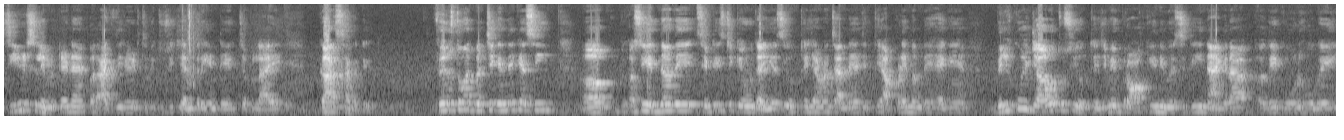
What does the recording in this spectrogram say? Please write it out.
seats limited ਹੈ, ਪਰ ਅੱਜ ਦੀ ਡੇਟ 'ਚ ਵੀ ਤੁਸੀਂ ਜਨਵਰੀ ਇਨਟੇਕ 'ਚ ਅਪਲਾਈ ਕਰ ਸਕਦੇ ਹੋ। ਫਿਰ ਉਸ ਤੋਂ ਬਾਅਦ ਬੱਚੇ ਕਹਿੰਦੇ ਕਿ ਅਸੀਂ ਅਸੀਂ ਇਦਾਂ ਦੇ ਸਿਟੀਜ਼ 'ਚ ਕਿਉਂ ਜਾਈਏ? ਅਸੀਂ ਉੱਥੇ ਜਾਣਾ ਚਾਹੁੰਦੇ ਹਾਂ ਜਿੱਥੇ ਆਪਣੇ ਬੰਦੇ ਹੈਗੇ ਆ। ਬਿਲਕੁਲ ਜਾਓ ਤੁਸੀਂ ਉੱਥੇ, ਜਿਵੇਂ ਬ੍ਰੌਕ ਯੂਨੀਵਰਸਿਟੀ ਨਾਇਗਰਾ ਦੇ ਕੋਲ ਹੋ ਗਈ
